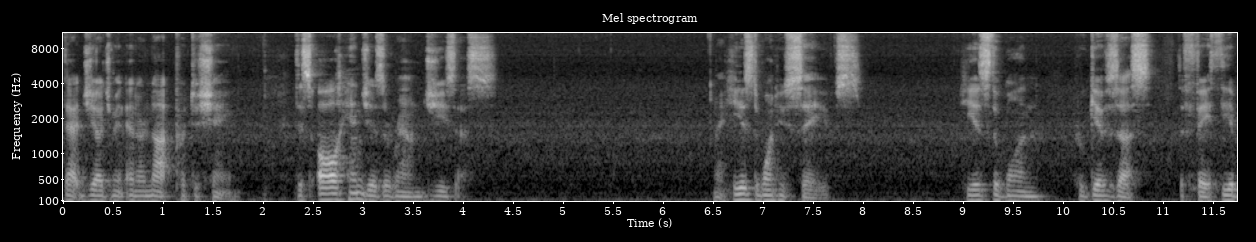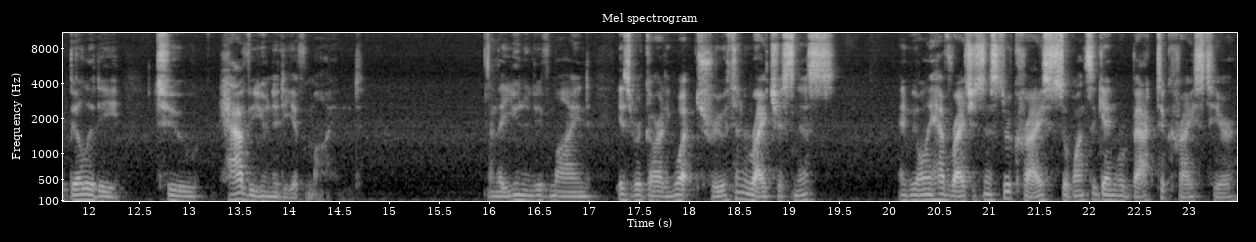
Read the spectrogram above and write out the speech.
that judgment and are not put to shame. This all hinges around Jesus. He is the one who saves. He is the one who gives us the faith, the ability to have a unity of mind. And that unity of mind is regarding what? Truth and righteousness. And we only have righteousness through Christ. So once again, we're back to Christ here.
